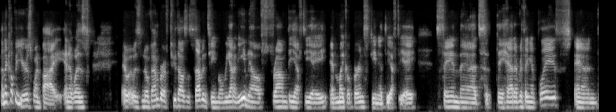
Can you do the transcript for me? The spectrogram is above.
Then a couple years went by, and it was it was November of 2017 when we got an email from the FDA and Michael Bernstein at the FDA saying that they had everything in place and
